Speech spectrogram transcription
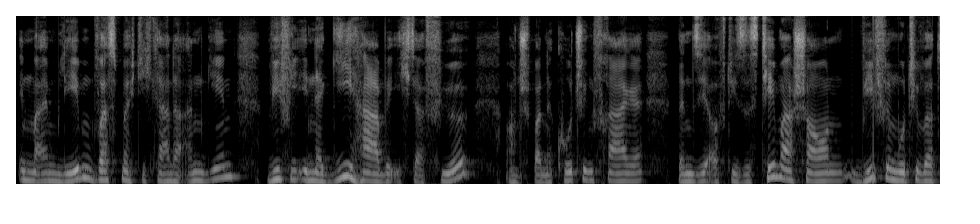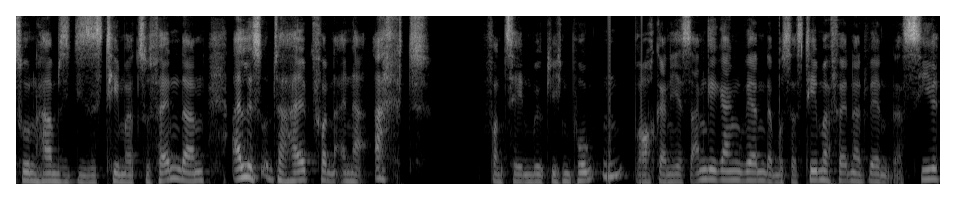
in meinem Leben? Was möchte ich gerade angehen? Wie viel Energie habe ich dafür? Auch eine spannende Coaching-Frage. Wenn Sie auf dieses Thema schauen, wie viel Motivation haben Sie, dieses Thema zu verändern? Alles unterhalb von einer Acht von zehn möglichen Punkten. Braucht gar nicht erst angegangen werden. Da muss das Thema verändert werden, das Ziel.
